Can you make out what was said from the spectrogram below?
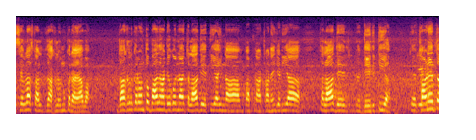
ਸਿਵਲ ਹਸਪਤਾਲ ਦਾਖਲ ਉਹਨੂੰ ਕਰਾਇਆ ਵਾ। ਦਾਖਲ ਕਰਾਉਣ ਤੋਂ ਬਾਅਦ ਸਾਡੇ ਕੋਲ ਨਾ ਤਲਾਹ ਦਿੱਤੀ ਆ। ਅਸੀਂ ਨਾ ਆਪਣਾ ਥਾਣੇ ਜਿਹੜੀ ਆ ਤਲਾਹ ਦੇ ਦੇ ਦਿੱਤੀ ਆ। ਤੇ ਥਾਣੇ ਤੇ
